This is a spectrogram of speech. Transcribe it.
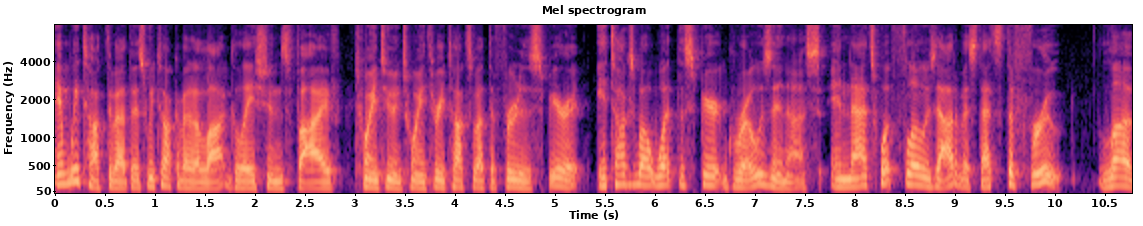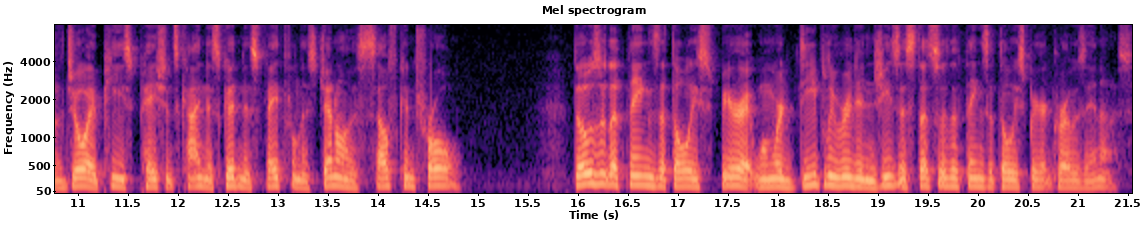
and we talked about this. We talk about it a lot. Galatians 5 22 and 23 talks about the fruit of the Spirit. It talks about what the Spirit grows in us, and that's what flows out of us. That's the fruit love, joy, peace, patience, kindness, goodness, faithfulness, gentleness, self control. Those are the things that the Holy Spirit, when we're deeply rooted in Jesus, those are the things that the Holy Spirit grows in us,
